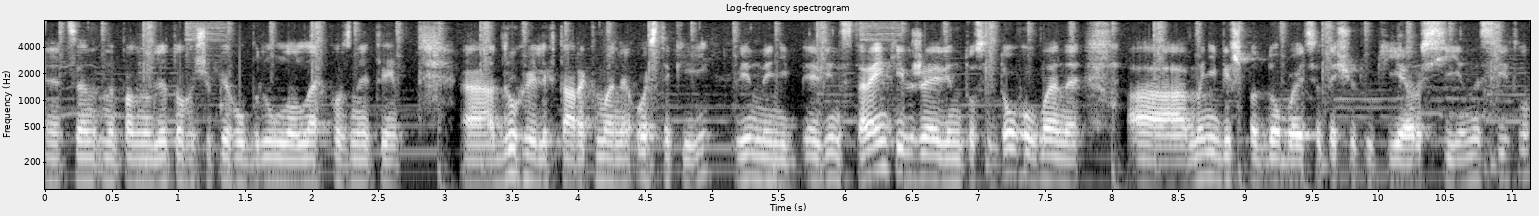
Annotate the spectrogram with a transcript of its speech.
Е, Це напевно для того, щоб його було легко знайти. Е, Другий ліхтарик в мене ось такий. Він мені він старенький вже, він досить довго в мене. Мені більш подобається те, що тут є розсіяне світло,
